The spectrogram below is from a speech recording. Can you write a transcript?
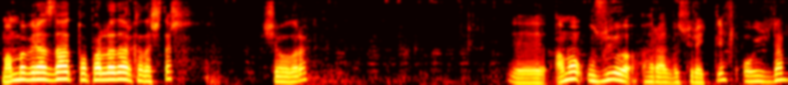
Mamba biraz daha toparladı arkadaşlar. Şey olarak. Ee, ama uzuyor herhalde sürekli. O yüzden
